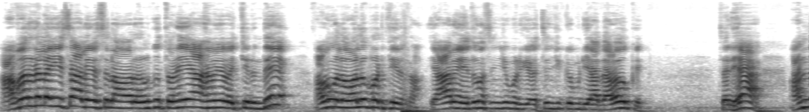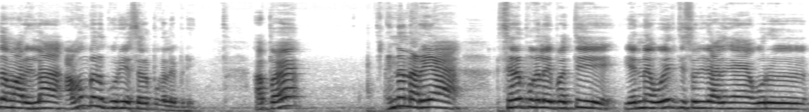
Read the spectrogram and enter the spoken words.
அவர்களை ஈசா அலையம் அவர்களுக்கு துணையாகவே வச்சுருந்து அவங்கள வலுப்படுத்தியிருந்தான். யாரும் எதுவும் செஞ்சு முடிய செஞ்சுக்க முடியாத அளவுக்கு. சரியா? அந்த மாதிரிலாம் அவங்களுக்குரிய சிறப்புகள் எப்படி அப்போ இன்னும் நிறையா சிறப்புகளை பற்றி என்ன உயர்த்தி சொல்லிடாதுங்க. ஒரு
